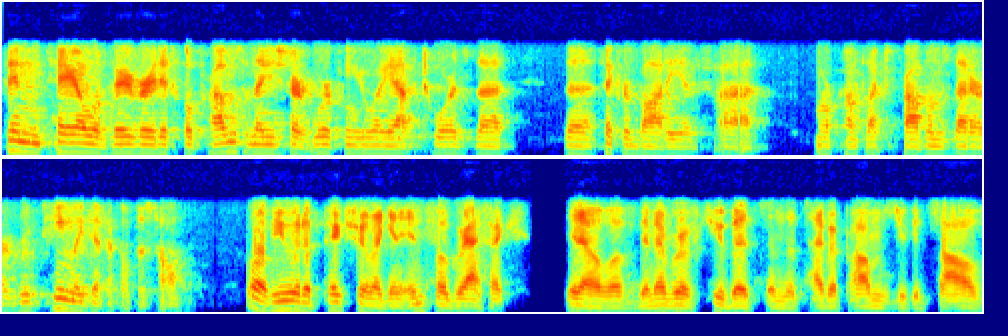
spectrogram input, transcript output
thin tail of very, very difficult problems, and then you start working your way up towards the, the thicker body of uh, more complex problems that are routinely difficult to solve. Well, if you were to picture like an infographic, you know, of the number of qubits and the type of problems you could solve,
